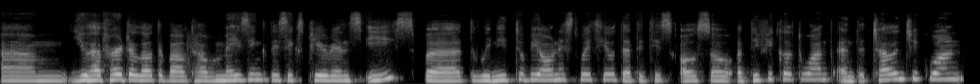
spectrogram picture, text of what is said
Um, you have heard a lot about how amazing this experience is, but we need to be honest with you that it is also a difficult one and a challenging one,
